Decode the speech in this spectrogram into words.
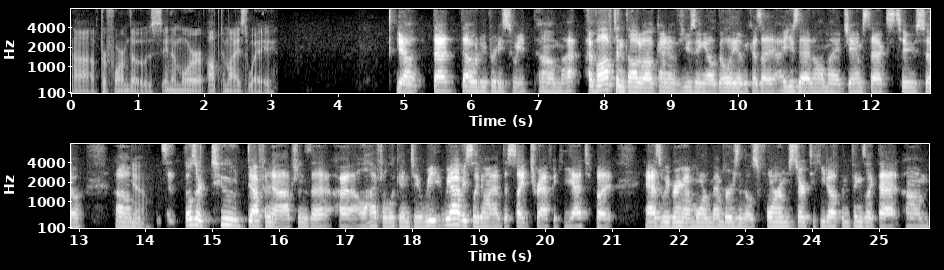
uh, perform those in a more optimized way. Yeah, that that would be pretty sweet. Um, I, have often thought about kind of using Algolia because I, I use that in all my Jamstacks too. So um, yeah. those are two definite options that I'll have to look into. We we obviously don't have the site traffic yet, but as we bring on more members and those forums start to heat up and things like that, um,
